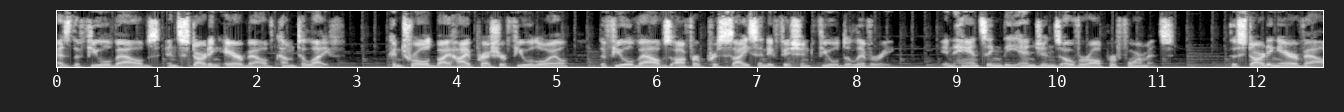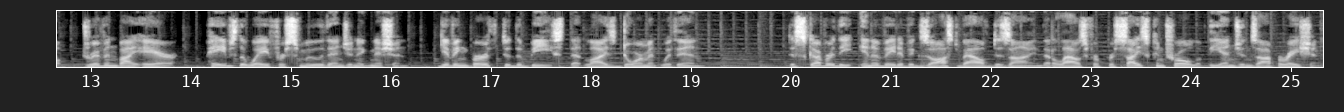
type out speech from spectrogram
as the fuel valves and starting air valve come to life. Controlled by high-pressure fuel oil, the fuel valves offer precise and efficient fuel delivery, enhancing the engine's overall performance. The starting air valve, driven by air, paves the way for smooth engine ignition, giving birth to the beast that lies dormant within. Discover the innovative exhaust valve design that allows for precise control of the engine's operation.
